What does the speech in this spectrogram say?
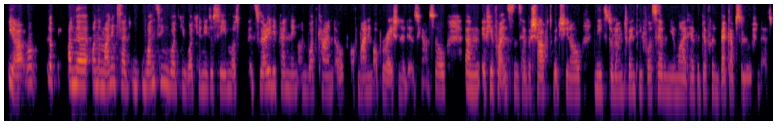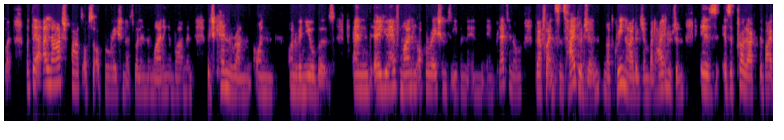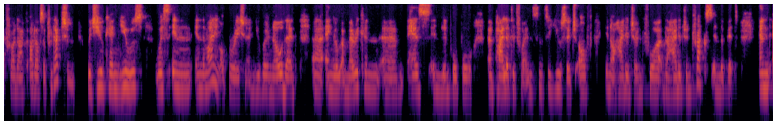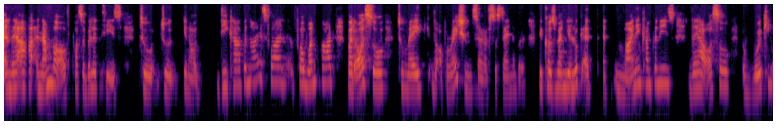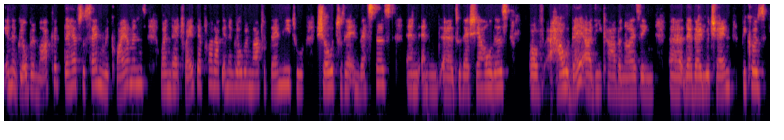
Yeah, well, look on the on the mining side, one thing what you what you need to see most it's very depending on what kind of, of mining operation it is. Yeah. So um, if you, for instance, have a shaft which you know needs to run 24/7, you might have a different backup solution as well. But there are large parts of the operation as well in the mining environment which can run on on renewables. And uh, you have mining operations even in, in platinum, where, for instance, hydrogen, not green hydrogen, but hydrogen, is, is a product, a byproduct out of the production, which you can use within in the mining operation. And you will know that uh, Anglo American um, has in Limpopo uh, piloted, for instance, the usage of you know hydrogen for the hydrogen trucks in the pit. And and there are a number of possibilities to to you know decarbonize for for one part, but also to make the operation self-sustainable. Because when you look at, at mining companies, they are also working in a global market. They have the same requirements when they trade their product in a global market. They need to show to their investors and and uh, to their shareholders of how they are decarbonizing uh, their value chain because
